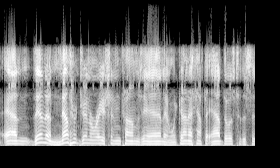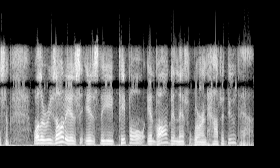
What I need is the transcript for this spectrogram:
And then another generation comes in, and we kind of have to add those to the system. Well, the result is is the people involved in this learn how to do that,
